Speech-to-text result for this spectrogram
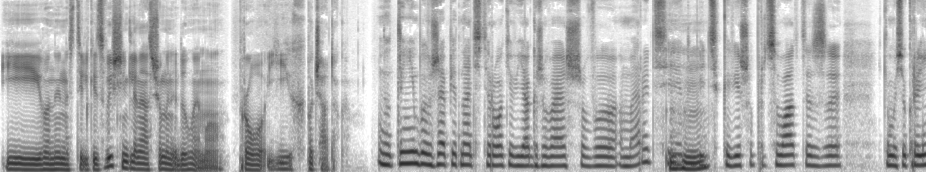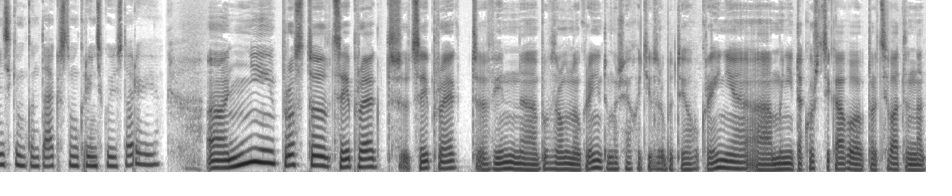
і вони настільки звичні для нас, що ми не думаємо про їх початок. Ну, ти ніби вже 15 років як живеш в Америці, uh тобі цікавіше працювати з якимось українським контекстом, українською історією? А, Ні, просто цей проект, цей проект він е, був зроблений в Україні, тому що я хотів зробити його в Україні. А Мені також цікаво працювати над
